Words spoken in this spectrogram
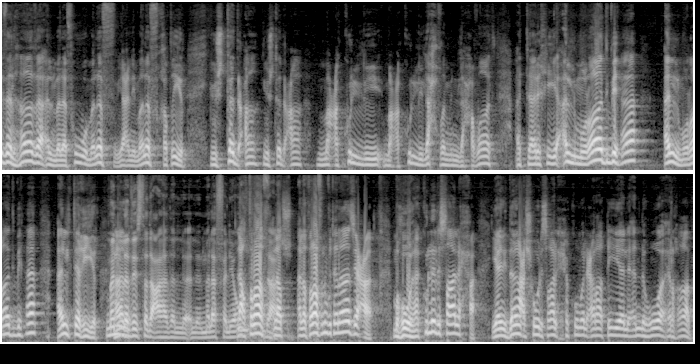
اذا هذا الملف هو ملف يعني ملف خطير يستدعى يستدعى مع كل مع كل لحظة من اللحظات التاريخية المراد بها المراد بها التغيير من الذي استدعى هذا الملف اليوم الأطراف داعش. الأطراف المتنازعة ما هو كله لصالحها يعني داعش هو لصالح الحكومة العراقية لأنه هو إرهاب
